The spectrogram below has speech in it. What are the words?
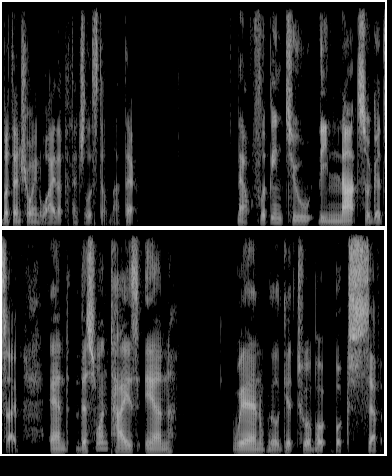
but then showing why that potential is still not there. Now, flipping to the not so good side. And this one ties in when we'll get to about book seven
